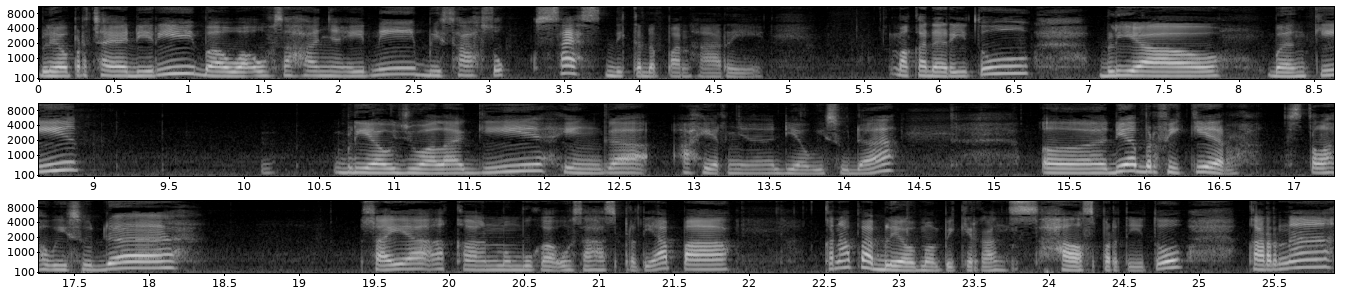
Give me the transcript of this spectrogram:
Beliau percaya diri bahwa usahanya ini bisa sukses di ke depan hari. Maka dari itu, beliau bangkit beliau jual lagi hingga akhirnya dia wisuda. Uh, dia berpikir setelah wisuda saya akan membuka usaha seperti apa? Kenapa beliau memikirkan hal seperti itu? Karena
